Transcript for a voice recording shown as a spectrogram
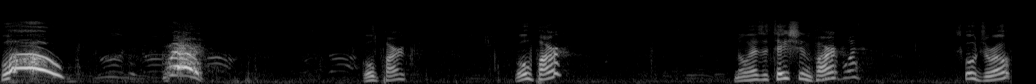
Woo! Come here! Go park. Go park. No hesitation, park. Let's go, Jarrel.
